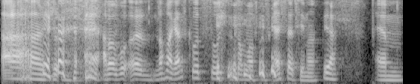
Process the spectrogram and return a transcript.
Ah, so- Aber wo, äh, nochmal ganz kurz zurückzukommen auf das Geisterthema. Ja. Ähm,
